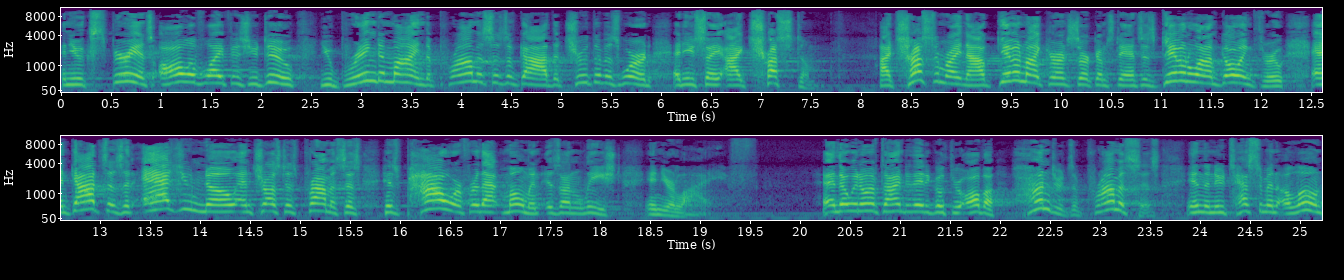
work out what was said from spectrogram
and you experience all of life as you do, you bring to mind the promises of God, the truth of His Word, and you say, I trust Him. I trust Him right now, given my current circumstances, given what I'm going through. And God says that as you know and trust His promises, His power for that moment is unleashed in your life. And though we don't have time today to go through all the hundreds of promises in the New Testament alone,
